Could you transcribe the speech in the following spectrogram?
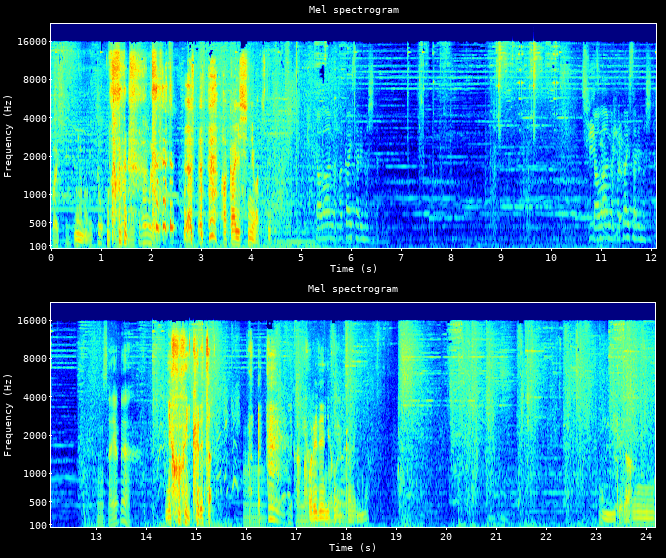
高いしうん。ミッドミッド守れよ破壊しには来てる。タワーが破壊されました。タワーが破壊されました。もう最悪や。日本行かれた。これで日本行かれるななんでだ。ろう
